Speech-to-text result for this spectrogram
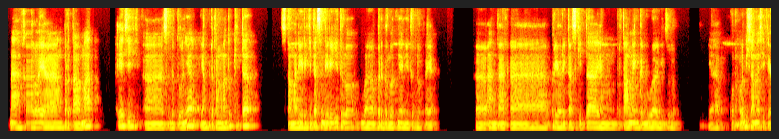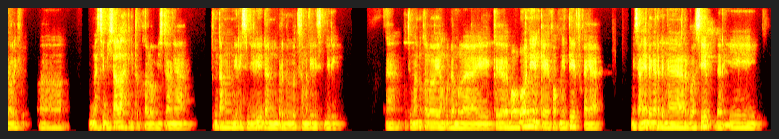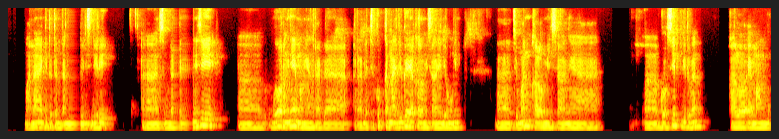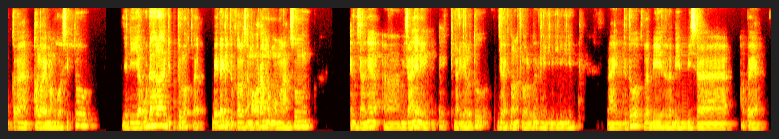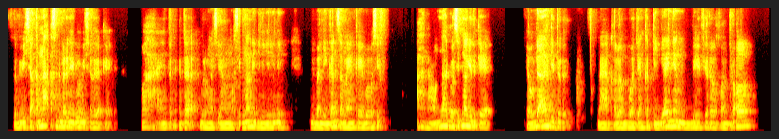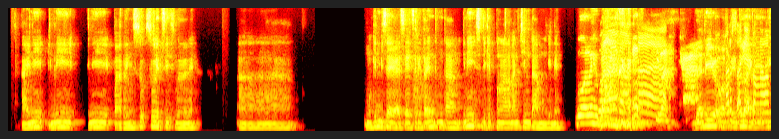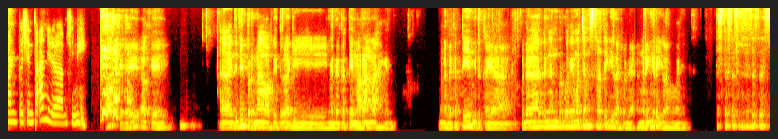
Nah, kalau yang pertama, ya sih, uh, sebetulnya yang pertama tuh kita sama diri kita sendiri gitu loh, bergelutnya gitu loh, kayak uh, antara prioritas kita yang pertama, yang kedua gitu loh ya kurang lebih sama sih kayak Olive uh, masih bisa lah gitu kalau misalnya tentang diri sendiri dan bergelut sama diri sendiri. Nah, cuman kalau yang udah mulai ke bawah-bawah nih yang kayak kognitif, kayak misalnya dengar-dengar gosip dari mana gitu tentang diri sendiri, uh, sebenarnya sih uh, eh, gue orangnya emang yang rada rada cukup kena juga ya kalau misalnya diomongin. Uh, cuman kalau misalnya uh, gosip gitu kan kalau emang bukan kalau emang gosip tuh jadi ya udahlah gitu loh. Beda gitu kalau sama orang ngomong langsung. Eh misalnya uh, misalnya nih eh kinerja lu tuh jelek banget loh lu gini gini gini gini nah itu tuh lebih lebih bisa apa ya lebih bisa kena sebenarnya. Gue bisa kayak wah ini ternyata belum ngasih yang maksimal nih gini gini gini dibandingkan sama yang kayak gosip ah naon lah gosip mah gitu. Kayak ya udah gitu. Nah, kalau buat yang ketiga ini yang behavioral control, nah ini ini ini paling su sulit sih sebenarnya. Uh, mungkin bisa ya saya ceritain tentang ini sedikit pengalaman cinta mungkin ya. Boleh, Boleh banget. Jadi waktu harus itu ada lagi, pengalaman percintaan di dalam sini. Oke okay, oke. Okay. Uh, jadi pernah waktu itu lagi ngedeketin orang lah gitu ngedeketin gitu kayak udah dengan berbagai macam strategi lah udah ngeri ngeri lah pokoknya terus terus terus terus terus, terus.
